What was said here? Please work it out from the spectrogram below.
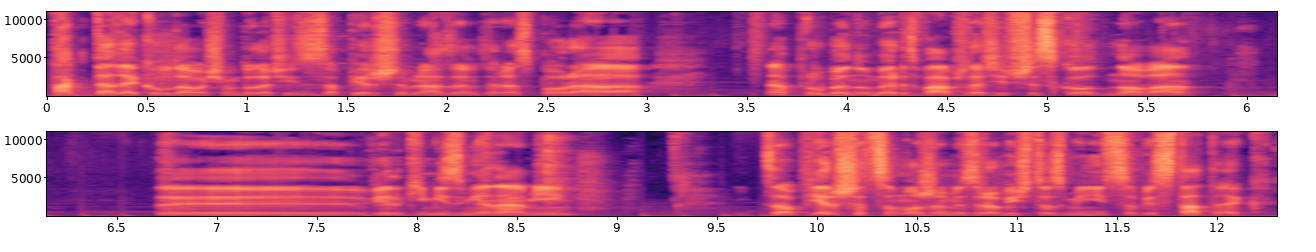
Tak daleko udało się dolecieć za pierwszym razem, teraz pora na próbę numer dwa, przelecieć wszystko od nowa. Z yy, wielkimi zmianami. Co, pierwsze co możemy zrobić to zmienić sobie statek.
